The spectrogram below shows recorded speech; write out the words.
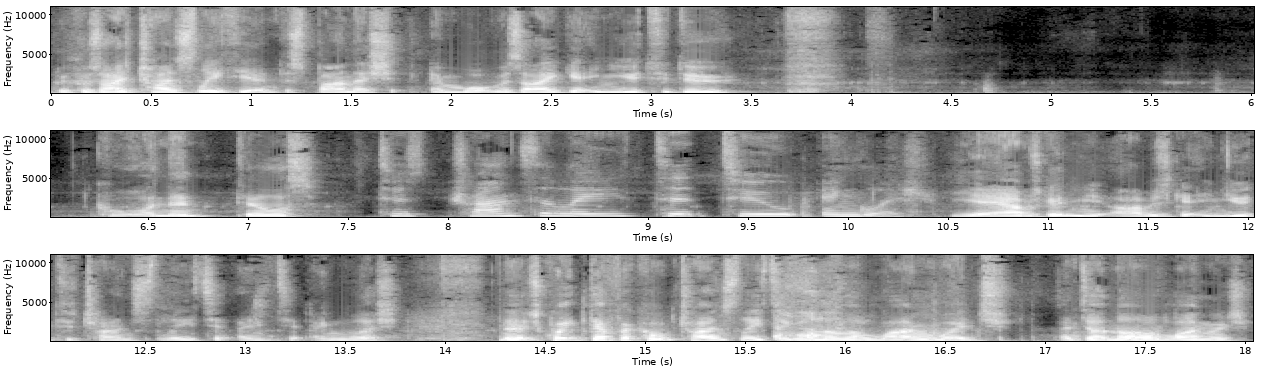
because I translated it into Spanish, and what was I getting you to do? Go on then, tell us. To translate it to English. Yeah, I was getting you, I was getting you to translate it into English. Now it's quite difficult translating another language into another language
